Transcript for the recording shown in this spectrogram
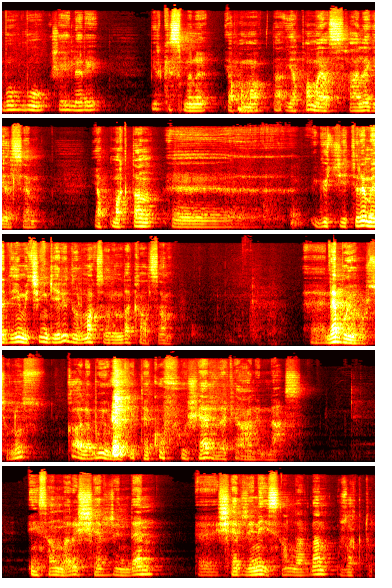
bu bu şeyleri bir kısmını yapamakta yapamayız hale gelsem yapmaktan eee, güç yitiremediğim için geri durmak zorunda kalsam eee, ne buyurursunuz? Kale buyurdu ki tekuffu şerreke anin nas. İnsanları şerrinden, eee, şerrini insanlardan uzak tut.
